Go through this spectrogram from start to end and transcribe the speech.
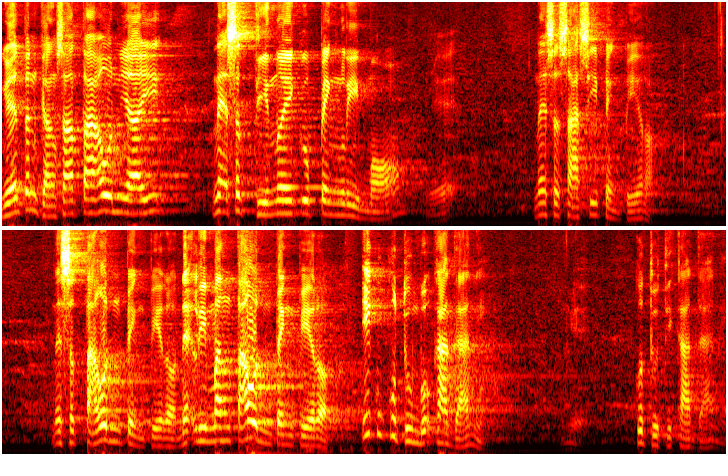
Ngenten gangsa tahun yai. Nek sedina iku ping 5 nggih. Nek sesasi ping pira? Nek setahun ping pira? Nek limang tahun ping pira? Iku kudu mbok kandhani. Kudu dikandhani.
